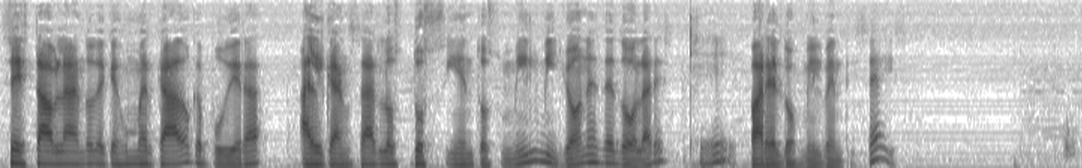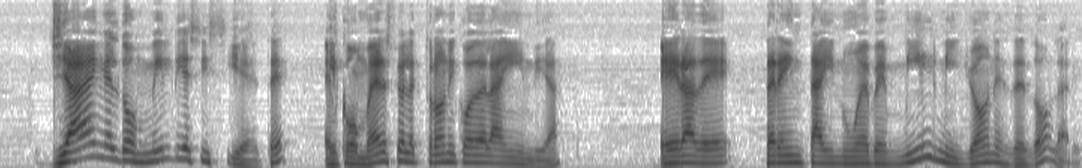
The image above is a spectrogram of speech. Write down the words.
se está hablando de que es un mercado que pudiera alcanzar los 200 mil millones de dólares para el 2026. Ya en el 2017, el comercio electrónico de la India era de 39 mil millones de dólares.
